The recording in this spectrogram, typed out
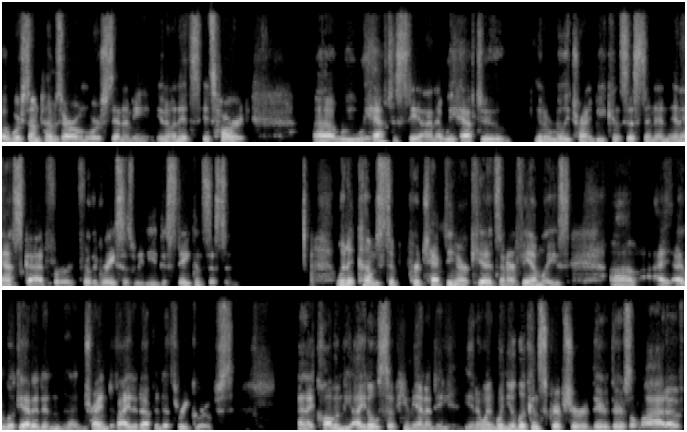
but we're sometimes our own worst enemy you know and it's it's hard. Uh, we we have to stay on it. We have to you know really try and be consistent and, and ask god for for the graces we need to stay consistent when it comes to protecting our kids and our families uh, I, I, look at it and, and try and divide it up into three groups and I call them the idols of humanity. You know, when, when you look in scripture, there there's a lot of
